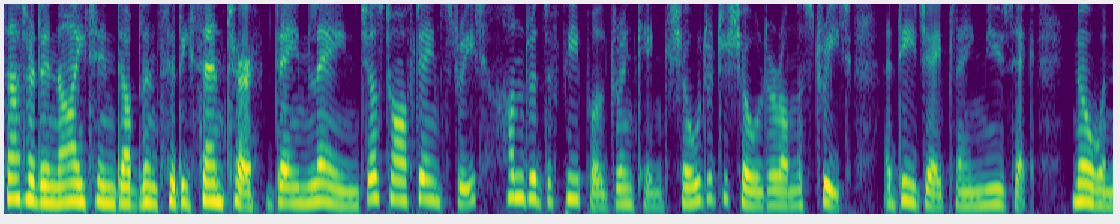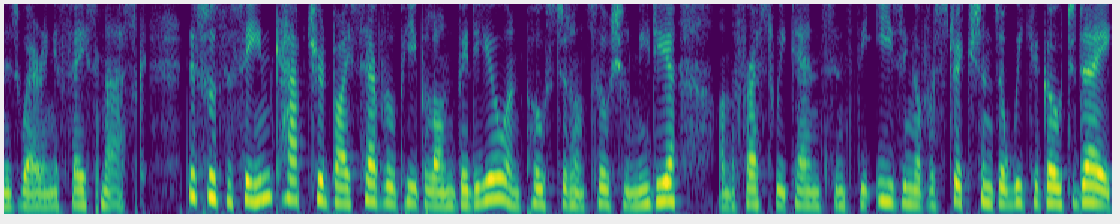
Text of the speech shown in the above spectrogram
Saturday night in Dublin city centre, Dame Lane, just off Dame Street, hundreds of people drinking, shoulder to shoulder on the street, a DJ playing music. No one is wearing a face mask. This was the scene captured by several people on video and posted on social media on the first weekend since the easing of restrictions a week ago today.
